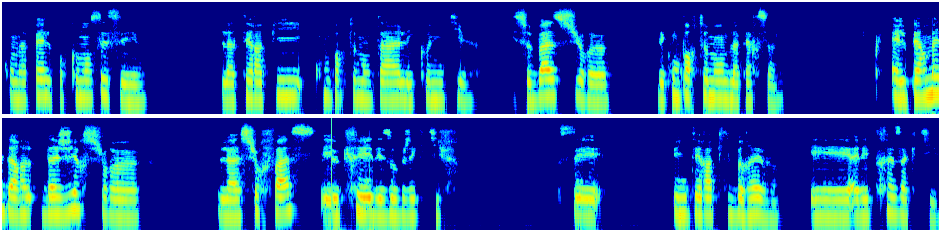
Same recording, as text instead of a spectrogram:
qu'on appelle, pour commencer, c'est la thérapie comportementale et cognitive, qui se base sur euh, les comportements de la personne. Elle permet d'agir sur euh, la surface et de créer des objectifs. C'est une thérapie brève et elle est très active.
